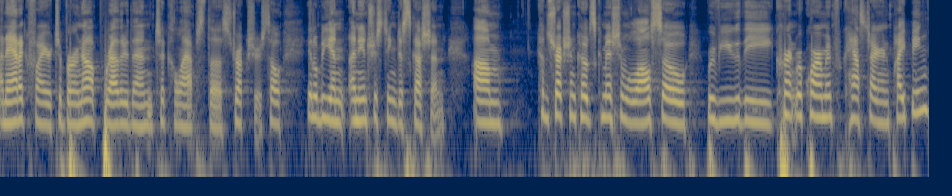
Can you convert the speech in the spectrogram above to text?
an attic fire to burn up rather than to collapse the structure. So it'll be an, an interesting discussion. Um, Construction Codes Commission will also review the current requirement for cast iron piping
